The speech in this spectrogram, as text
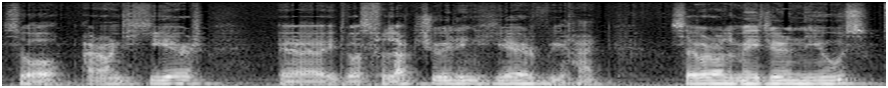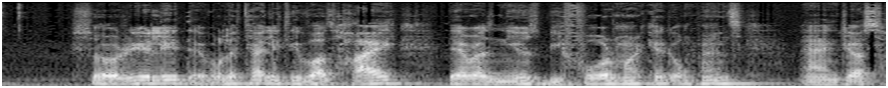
so around here uh, it was fluctuating here. We had several major news. So really the volatility was high. There was news before market opens and just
